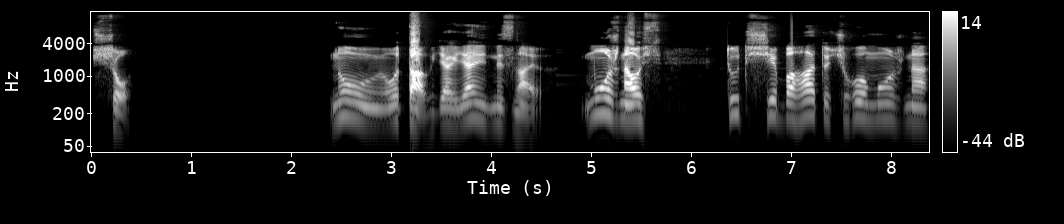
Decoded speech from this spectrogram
Що? Ну, отак, я, я не знаю. Можна ось. Тут ще багато чого можна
